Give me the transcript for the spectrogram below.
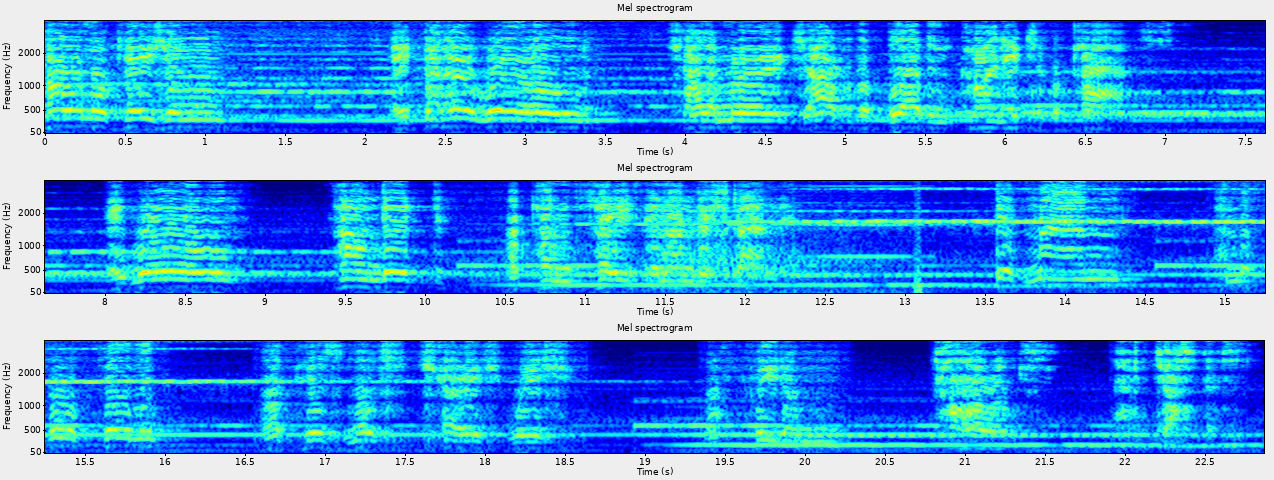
solemn occasion a better world shall emerge out of the blood and carnage of the past. A world founded upon faith and understanding. Of man and the fulfillment of his most cherished wish of freedom, tolerance, and justice.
